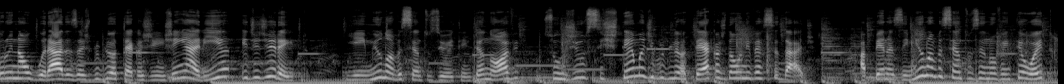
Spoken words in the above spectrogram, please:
foram inauguradas as bibliotecas de Engenharia e de Direito, e em 1989 surgiu o Sistema de Bibliotecas da Universidade. Apenas em 1998,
